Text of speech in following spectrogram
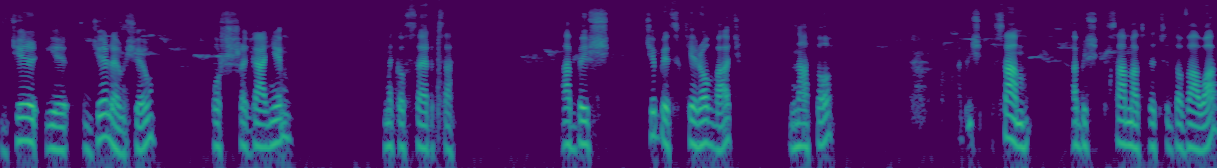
dzie, je- dzielę się postrzeganiem mego serca, abyś Ciebie skierować na to, abyś sam, abyś sama zdecydowała,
